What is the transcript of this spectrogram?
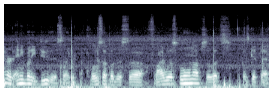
haven't heard anybody do this, like a close up of this uh, flywheel spooling up. So let's let's get that.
